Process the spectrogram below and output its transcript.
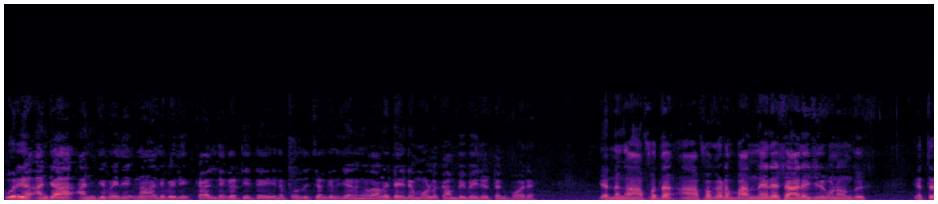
ഒരു അഞ്ചാ അഞ്ച് പേര് നാല് പേര് കല്ല് കെട്ടിയിട്ട് ഇതിനെ പൊന്തിച്ചെങ്കിൽ ജനങ്ങൾ എന്നിട്ട് അതിന്റെ മുകളിൽ കമ്പി പേര് ഇട്ടെങ്കിൽ പോരെ. എന്തെങ്കിലും അഫത്ത അപകടം വന്നതിന്റെ ശാല വെച്ചിട്ട് കൊണ്ടുവന്നത് എത്ര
